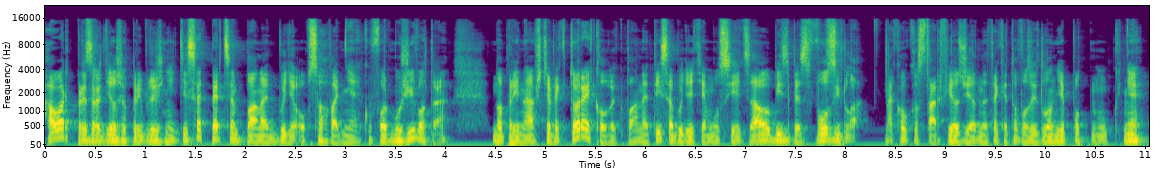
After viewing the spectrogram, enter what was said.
Howard prezradil, že približne 10% planet bude obsahovať nejakú formu života, no pri návšteve ktorejkoľvek planety sa budete musieť zaobísť bez vozidla, nakoľko Starfield žiadne takéto vozidlo nepotnúkne,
